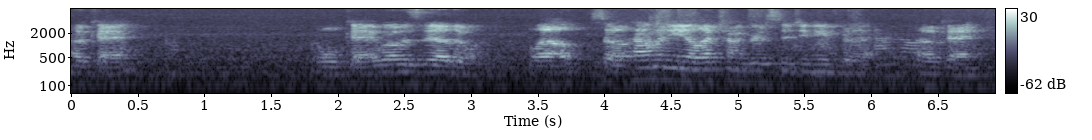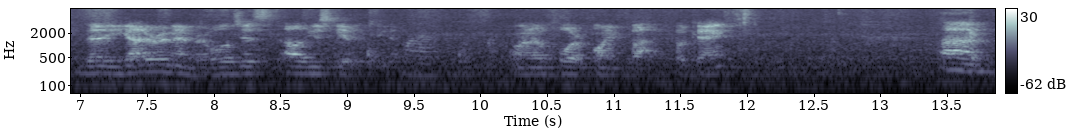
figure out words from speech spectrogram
Okay. Okay, what was the other one? Well, so how many electron groups did you need for that? Okay, then you gotta remember, we'll just, I'll just give it to you. One oh One oh four point five, okay? Um,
